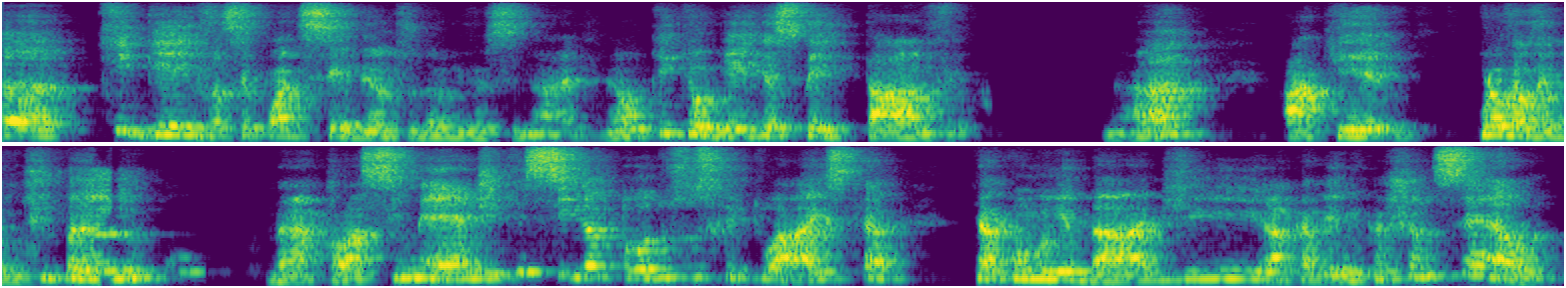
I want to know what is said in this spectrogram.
uh, que gay você pode ser dentro da universidade? Né? O que, que é o gay respeitável? Né? Aquele, provavelmente branco, né? classe média, que siga todos os rituais que a, que a comunidade acadêmica chancela.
